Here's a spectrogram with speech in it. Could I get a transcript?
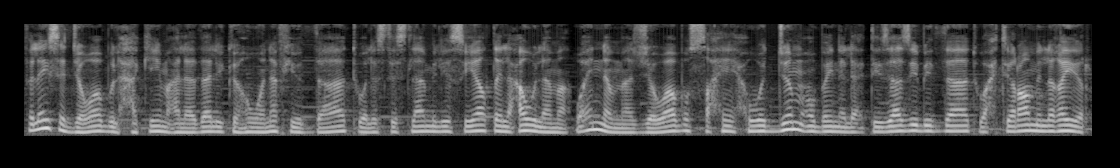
فليس الجواب الحكيم على ذلك هو نفي الذات والاستسلام لسياط العولمة وإنما الجواب الصحيح هو الجمع بين الاعتزاز بالذات واحترام الغير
